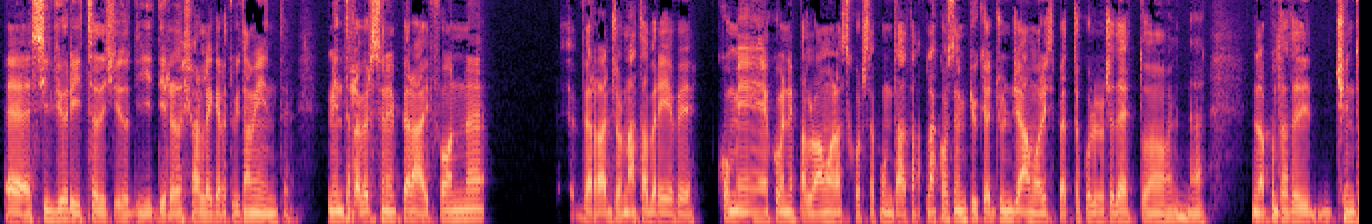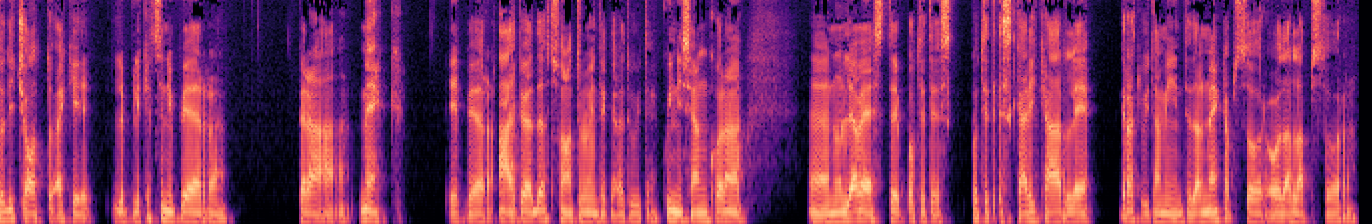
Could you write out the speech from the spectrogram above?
eh, Silvio Rizz ha deciso di, di, rilasciarle gratuitamente, mentre la versione per iPhone eh, verrà aggiornata a breve, come, come, ne parlavamo la scorsa puntata. La cosa in più che aggiungiamo rispetto a quello già detto in, nella puntata di 118 è che le applicazioni per, per ah, Mac e per iPad sono attualmente gratuite, quindi se ancora eh, non le aveste potete, potete scaricarle gratuitamente dal Mac App Store o dall'App Store.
